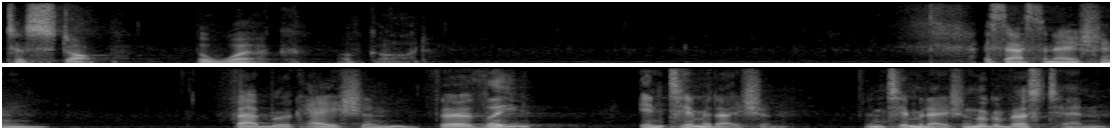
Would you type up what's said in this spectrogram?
to stop the work of God. Assassination, fabrication. Thirdly, intimidation. Intimidation. Look at verse 10.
